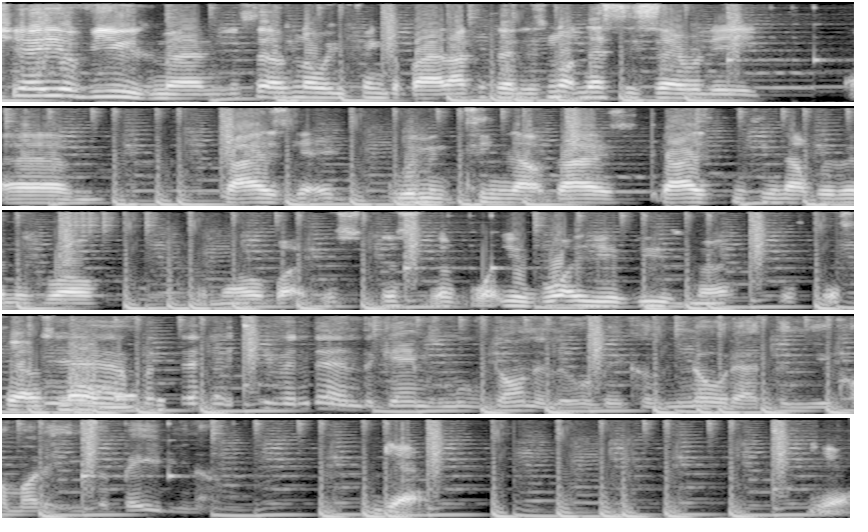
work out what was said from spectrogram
Share your views, man. Just let us know what you think about it. Like I said, it's not necessarily um, guys getting women cleaning out guys. Guys can clean out women as well. You know, but just just what your what are your views, man? Just, just let us know, Yeah, man. but then even then the game's moved on a little bit because we know that the new commodity is a baby now. Yeah. Yeah.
